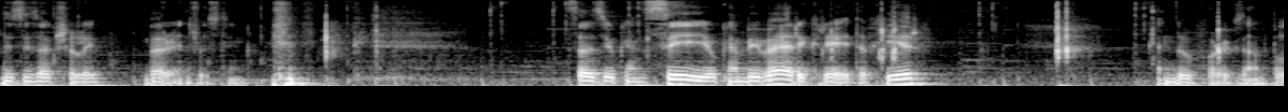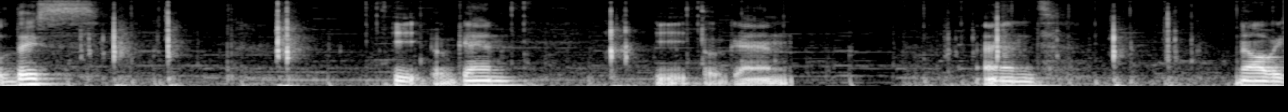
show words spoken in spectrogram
this is actually very interesting. so as you can see, you can be very creative here. Can do, for example, this. E again, E again. And now we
